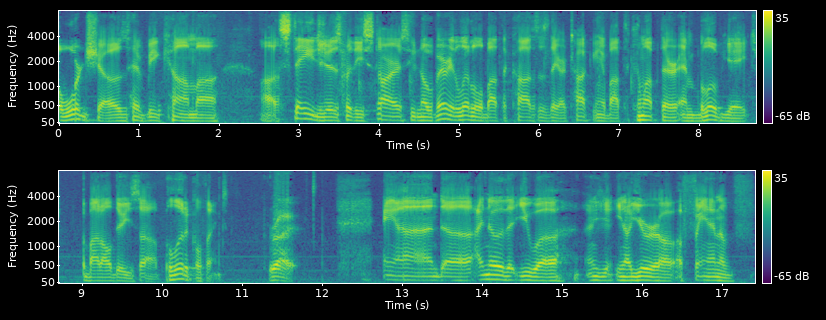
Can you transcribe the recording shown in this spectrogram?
award shows have become. Uh, uh, stages for these stars who know very little about the causes they are talking about to come up there and bloviate about all these uh, political things right. and uh, I know that you, uh, you, you know, you're a, a fan of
